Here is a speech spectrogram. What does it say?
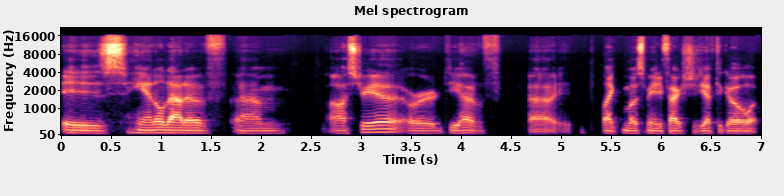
is handled out of um, Austria, or do you have uh, like most manufacturers, you have to go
